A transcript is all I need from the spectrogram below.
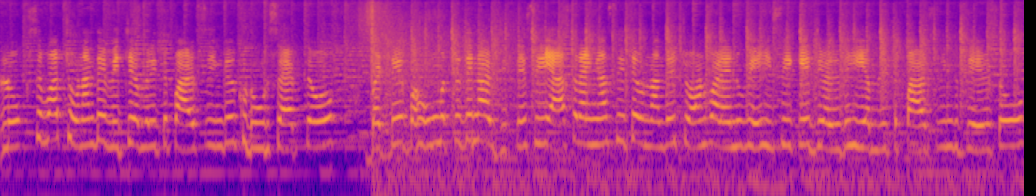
ਲੋਕ ਸਭਾ ਚੋਣਾਂ ਦੇ ਵਿੱਚ ਅੰਮ੍ਰਿਤਪਾਲ ਸਿੰਘ ਖਡੂਰ ਸਾਹਿਬ ਤੋਂ ਵੱਡੇ ਬਹੁਮਤ ਦੇ ਨਾਲ ਜਿੱਤੇ ਸੀ, ਆਸ ਰਾਈਆਂ ਸੀ ਤੇ ਉਹਨਾਂ ਦੇ ਚੋਣ ਵਾਲਿਆਂ ਨੂੰ ਵੀ ਇਹੀ ਸੀ ਕਿ ਜਲਦ ਹੀ ਅੰਮ੍ਰਿਤਪਾਲ ਸਿੰਘ ਜੇਲ੍ਹ ਤੋਂ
